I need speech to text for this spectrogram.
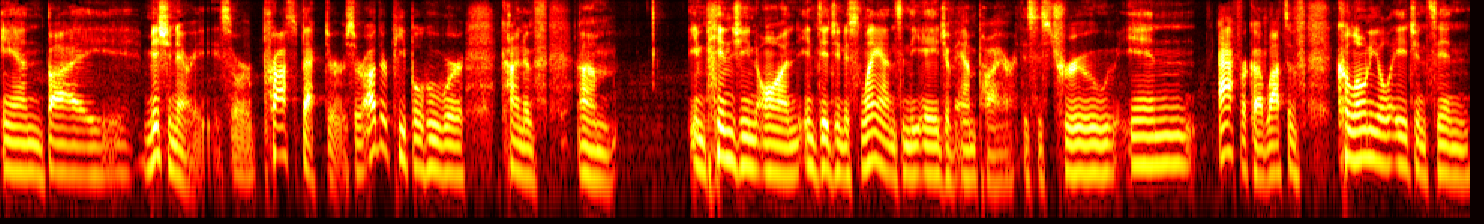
and by missionaries or prospectors or other people who were kind of um, impinging on indigenous lands in the age of empire. This is true in Africa. Lots of colonial agents in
